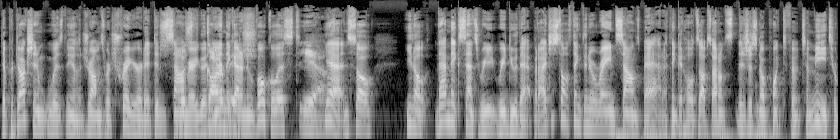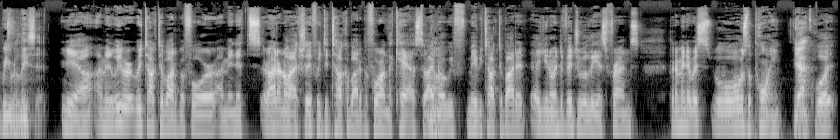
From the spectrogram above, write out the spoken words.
the production was, you know, the drums were triggered. It didn't sound very good, and then they got a new vocalist. Yeah. yeah, and so. You know that makes sense. Re- redo that, but I just don't think the new Reign sounds bad. I think it holds up. So I don't. There's just no point to, to me to re-release it. Yeah. I mean, we were we talked about it before. I mean, it's or I don't know actually if we did talk about it before on the cast. So I know we've maybe talked about it, uh, you know, individually as friends. But I mean, it was well, what was the point? Yeah. Like what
